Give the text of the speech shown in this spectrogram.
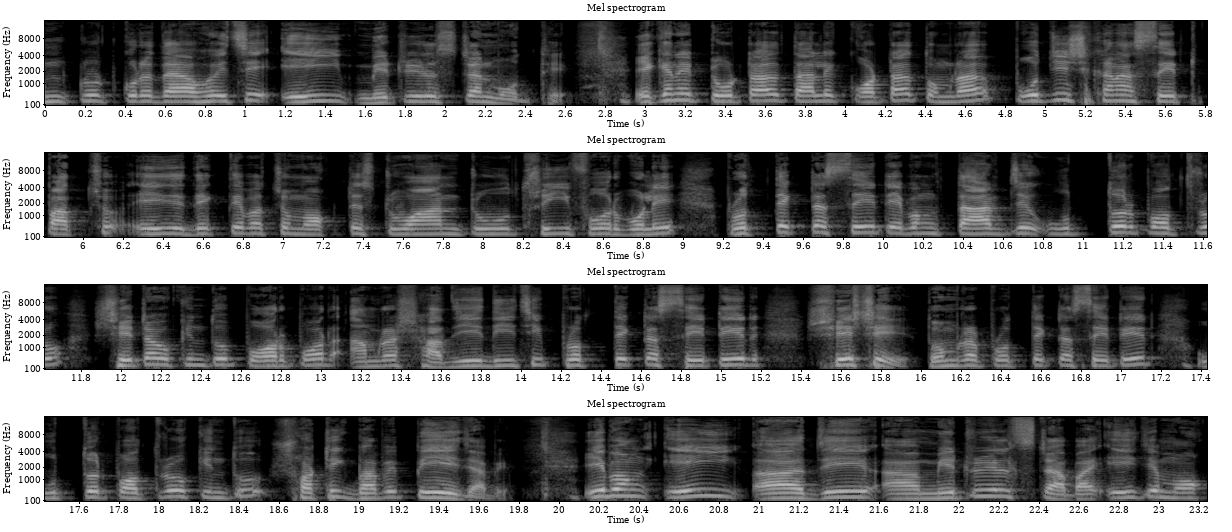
ইনক্লুড করে দেওয়া হয়েছে এই মেটেরিয়ালসটার মধ্যে। এখানে টোটাল তাহলে কটা? তোমরা পঁচিশখানা সেট পাচ্ছ। এই যে দেখতে পাচ্ছ mock test one two three four বলে প্রত্যেকটা সেট এবং তার যে উত্তরপত্র, সেটাও কিন্তু পরপর আমরা সাজিয়ে দিয়েছি। প্রত্যেকটা সেটের শেষে তোমরা প্রত্যেকটা সেটের উত্তরপত্র কিন্তু সঠিকভাবে পেয়ে যাবে। এবং এই যে মেটেরিয়ালসটা বা এই যে মক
